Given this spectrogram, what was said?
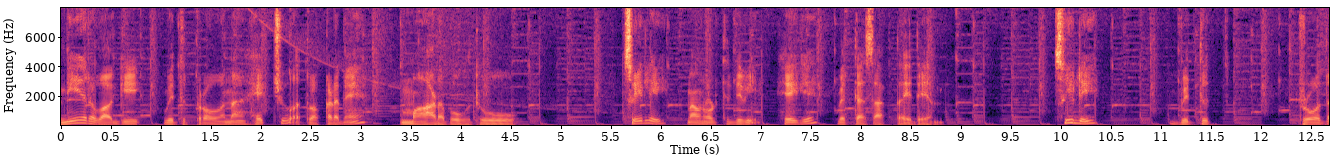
ನೇರವಾಗಿ ವಿದ್ಯುತ್ ಪ್ರವಾಹನ ಹೆಚ್ಚು ಅಥವಾ ಕಡಿಮೆ ಮಾಡಬಹುದು. ಸೊ, ಇಲ್ಲಿ ನಾವು ನೋಡ್ತಿದ್ದೀವಿ ಹೇಗೆ ವ್ಯತ್ಯಾಸ ಆಗ್ತಾ ಇದೆ ಅಂತ. ಸೊ, ಇಲ್ಲಿ ವಿದ್ಯುತ್ ರೋಧ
